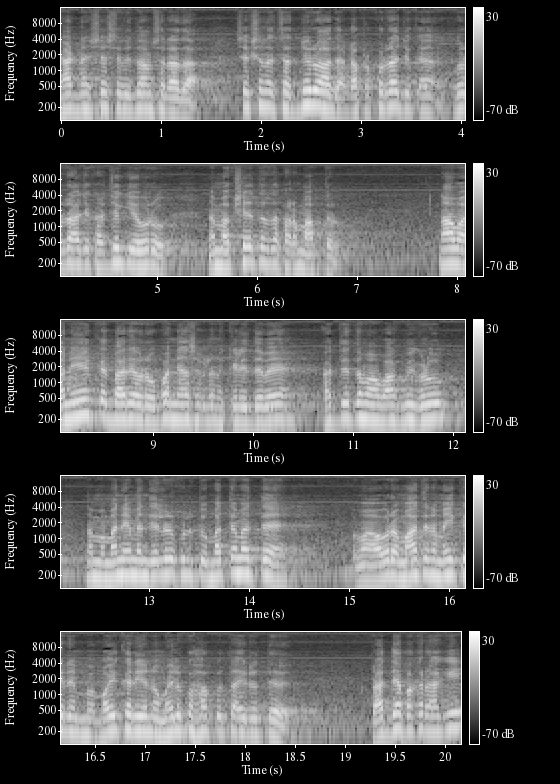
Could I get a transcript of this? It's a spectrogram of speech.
ನಾಡಿನ ಶ್ರೇಷ್ಠ ವಿದ್ವಾಂಸರಾದ ಶಿಕ್ಷಣ ತಜ್ಞರೂ ಆದ ಡಾಕ್ಟರ್ ಕುರುರಾಜ ಕ- ಗುರುರಾಜ ಕರ್ಜಗಿಯವರು ನಮ್ಮ ಕ್ಷೇತ್ರದ ಪರಮಾಪ್ತರು. ನಾವು ಅನೇಕ ಬಾರಿ ಅವರ ಉಪನ್ಯಾಸಗಳನ್ನು ಕೇಳಿದ್ದೇವೆ. ಅತ್ಯುತ್ತಮ ವಾಗ್ಮಿಗಳು ನಮ್ಮ ಮನೆ ಮಂದಿ ಎಲ್ಲರೂ ಕುಳಿತು ಮತ್ತೆ ಮತ್ತೆ ಅವರ ಮಾತಿನ ಮೈಕರಿ ವೈಖರಿಯನ್ನು ಮೆಲುಕು ಹಾಕುತ್ತಾ ಇರುತ್ತೇವೆ. ಪ್ರಾಧ್ಯಾಪಕರಾಗಿ,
